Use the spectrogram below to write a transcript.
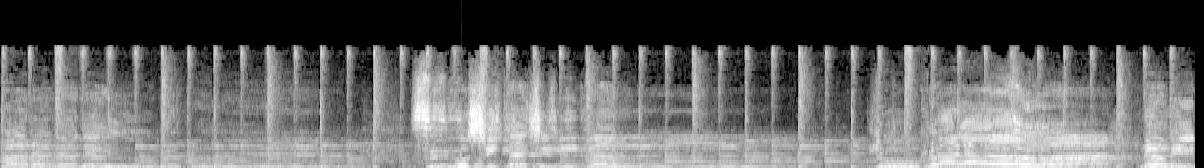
体で埋めて過ごした時間。今日からは涙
